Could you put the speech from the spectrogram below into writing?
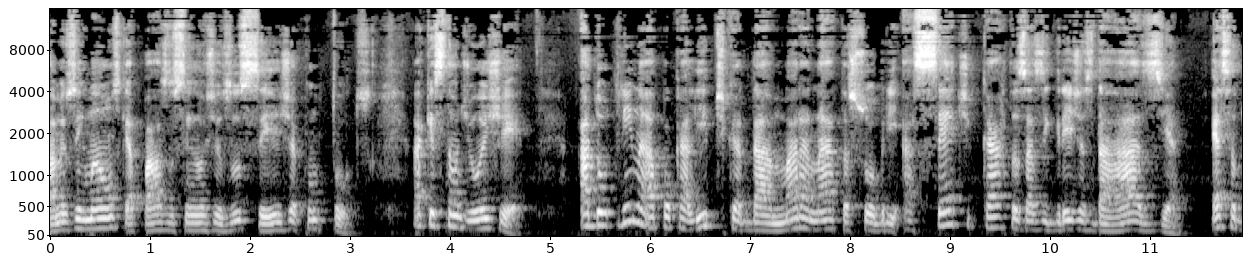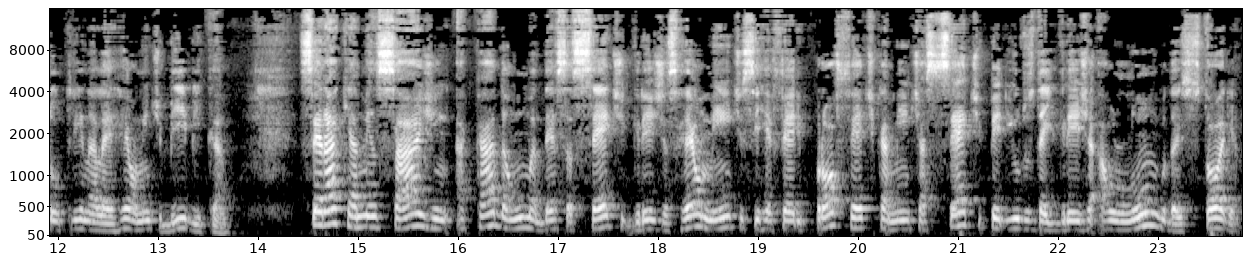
Olá, meus irmãos, que a paz do Senhor Jesus seja com todos. A questão de hoje é: a doutrina apocalíptica da Maranata sobre as sete cartas às igrejas da Ásia, essa doutrina é realmente bíblica? Será que a mensagem a cada uma dessas sete igrejas realmente se refere profeticamente a sete períodos da igreja ao longo da história?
